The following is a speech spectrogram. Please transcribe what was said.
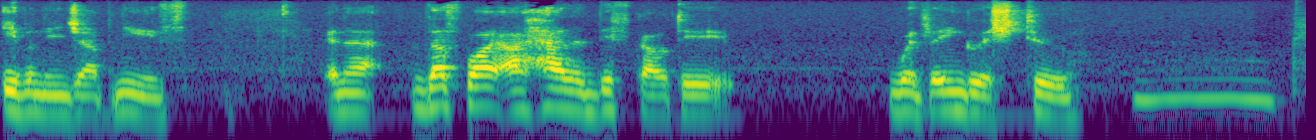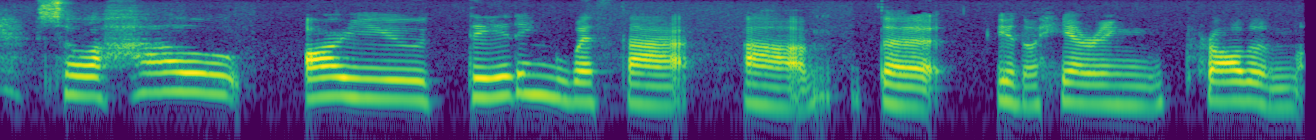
even in Japanese, and uh, that's why I had a difficulty with English too. So how are you dealing with that? Um, the you know hearing problem.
